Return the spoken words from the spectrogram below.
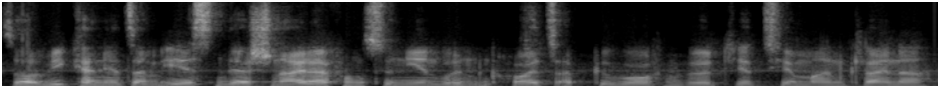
So, wie kann jetzt am ehesten der Schneider funktionieren, wo hinten Kreuz abgeworfen wird? Jetzt hier mal ein kleiner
